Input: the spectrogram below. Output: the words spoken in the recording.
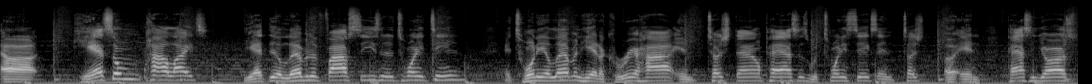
Uh, he had some highlights. He had the 11 and 5 season in 2010. In 2011, he had a career high in touchdown passes with 26 and touch uh, and passing yards,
